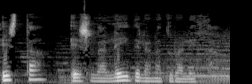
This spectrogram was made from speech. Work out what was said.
Esta es la ley de la naturaleza.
